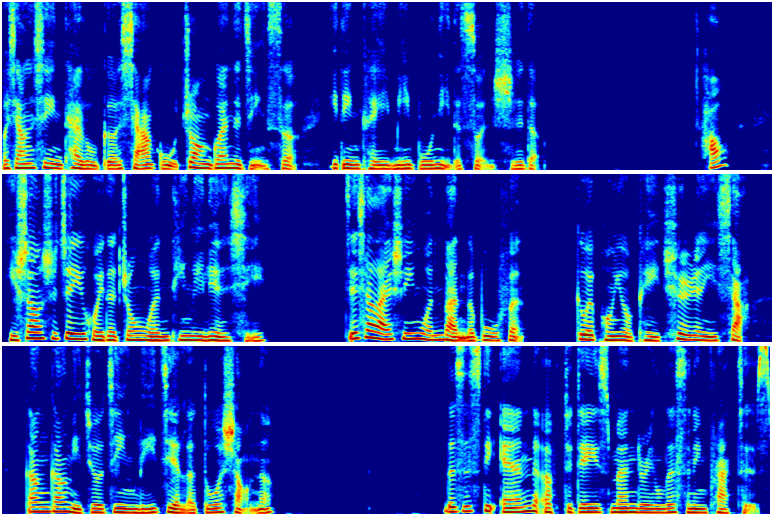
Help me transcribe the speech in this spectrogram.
我相信泰鲁阁峡谷壮观的景色一定可以弥补你的损失的。好，以上是这一回的中文听力练习，接下来是英文版的部分。各位朋友可以确认一下，刚刚你究竟理解了多少呢？This is the end of today's Mandarin listening practice.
